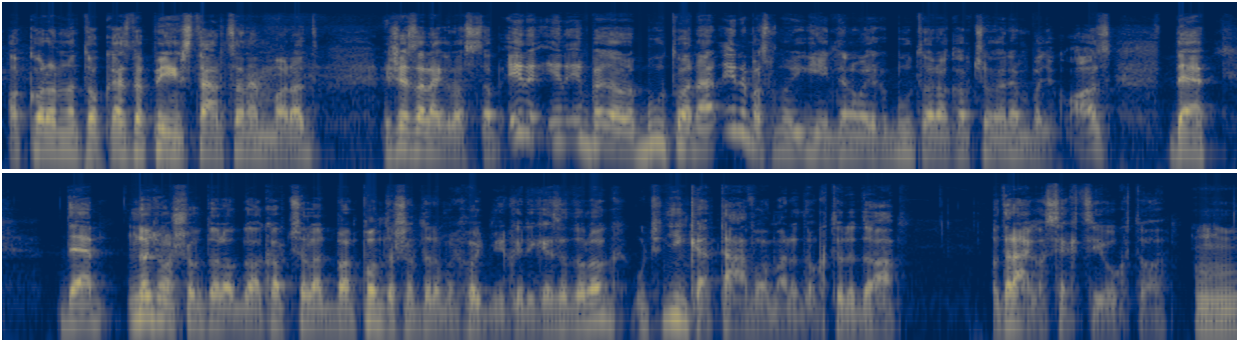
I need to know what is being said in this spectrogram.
akkor onnantól kezdve pénztárca nem marad. És ez a legrosszabb. Én, én, én például a bútornál, én nem azt mondom, hogy igénytelen vagyok a bútorral kapcsolatban, nem vagyok az, de, de nagyon sok dologgal kapcsolatban pontosan tudom, hogy hogy működik ez a dolog, úgyhogy inkább távol maradok tőled a, a drága szekcióktól. Uh-huh.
